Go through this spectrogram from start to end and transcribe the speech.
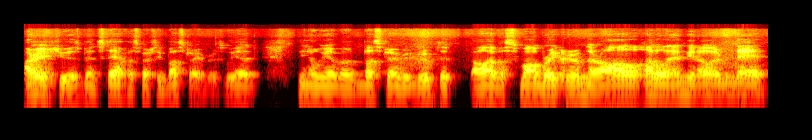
Our issue has been staff, especially bus drivers. We had, you know, we have a bus driver group that all have a small break room. They're all huddle in, you know, every day.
